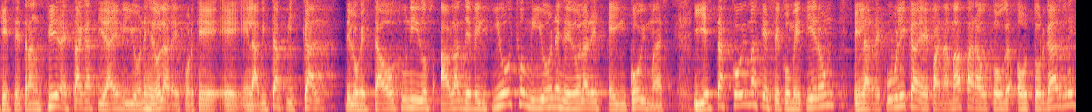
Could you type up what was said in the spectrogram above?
que se transfiera esta cantidad de millones de dólares, porque eh, en la vista fiscal de los Estados Unidos hablan de 28 millones de dólares en coimas. Y estas coimas que se cometieron en la República de Panamá para otorga- otorgarle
